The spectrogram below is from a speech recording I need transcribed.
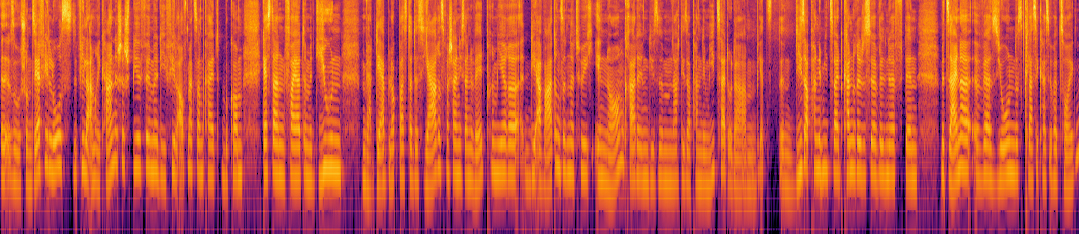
also schon sehr viel los. Viele amerikanische Spielfilme, die viel Aufmerksamkeit bekommen. Gestern feierte mit Dune, ja, der Blockbuster des Jahres, wahrscheinlich seine Weltpremiere. Die Erwartungen sind natürlich enorm, gerade in diesem, nach dieser Pandemiezeit oder ähm, jetzt in dieser Pandemiezeit. Kann Regisseur Villeneuve denn mit seiner Version des Klassikers überzeugen?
